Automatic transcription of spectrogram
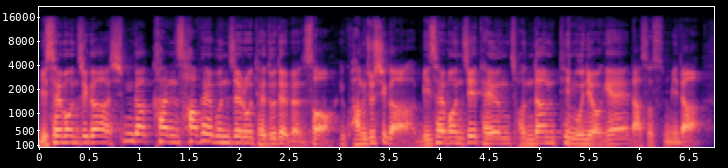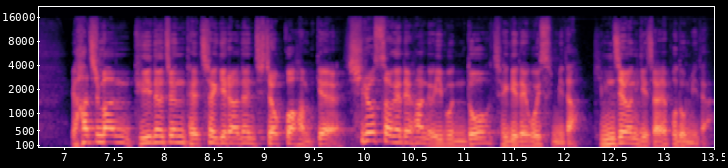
미세먼지가 심각한 사회 문제로 대두되면서 광주시가 미세먼지 대응 전담팀 운영에 나섰습니다. 하지만 뒤늦은 대책이라는 지적과 함께 실효성에 대한 의문도 제기되고 있습니다. 김재현 기자의 보도입니다.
